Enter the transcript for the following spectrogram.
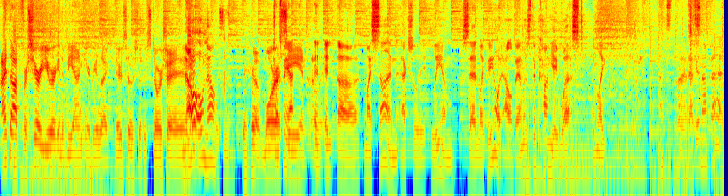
I thought for sure you were going to be on here being like, "There's social distortion." No, oh no. This is Trust Morrissey, me, I- and I'm and, like, and, uh, my son actually, Liam, said like, you know what Alabama is? They're Kanye West. I'm like, that's Oh, that's that's, not bad,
